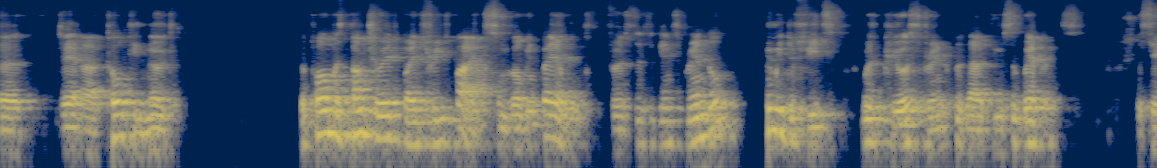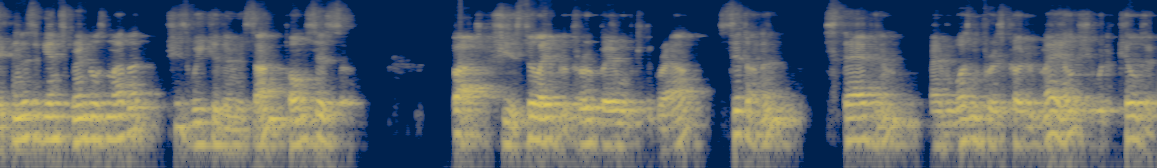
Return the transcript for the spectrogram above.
uh, J.R. Tolkien noted. The poem is punctuated by three fights involving Beowulf. First is against Grendel, whom he defeats with pure strength without use of weapons. The second is against Grendel's mother. She's weaker than her son, poem says so. But she is still able to throw Beowulf to the ground, sit on him, stab him, and if it wasn't for his coat of mail, she would have killed him.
